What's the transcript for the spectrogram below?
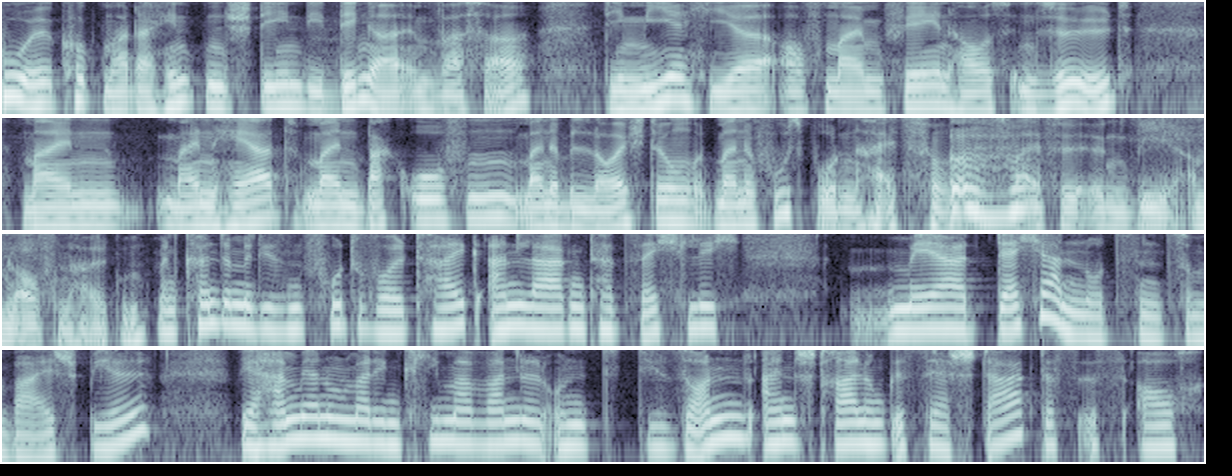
cool, guck mal, da hinten stehen die Dinger im Wasser, die mir hier auf meinem Ferienhaus in Sylt mein, mein Herd, meinen Backofen, meine Beleuchtung und meine Fußbodenheizung mhm. im Zweifel irgendwie am Laufen halten. Man könnte mit diesen Photovoltaikanlagen tatsächlich mehr Dächer nutzen zum Beispiel. Wir haben ja nun mal den Klimawandel und die Sonneneinstrahlung ist sehr stark. Das ist auch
